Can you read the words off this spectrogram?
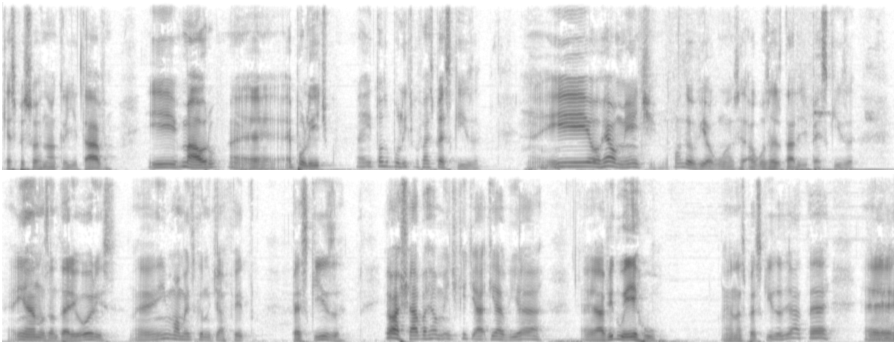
que as pessoas não acreditavam. E Mauro é, é, é político, né, e todo político faz pesquisa. Né. E eu realmente, quando eu vi algumas, alguns resultados de pesquisa é, em anos anteriores, né, em momentos que eu não tinha feito pesquisa, eu achava realmente que, que havia é, havido erro né, nas pesquisas e até é,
